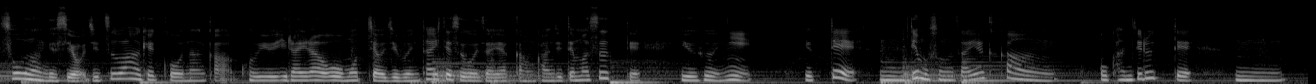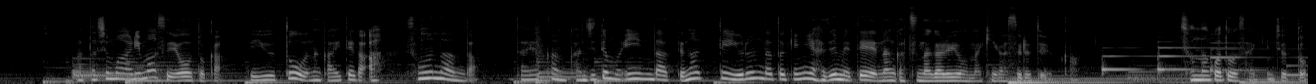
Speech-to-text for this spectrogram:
そうなんですよ。実は結構なんかこういうイライラを持っちゃう自分に対してすごい罪悪感を感じてます」っていうふうに言って、うん、でもその罪悪感を感じるって、うん、私もありますよとかって言うとなんか相手が「あそうなんだ。罪悪感感じてもいいんだ」ってなって緩んだ時に初めてなんかつながるような気がするというか。そんなことを最近ちょっと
